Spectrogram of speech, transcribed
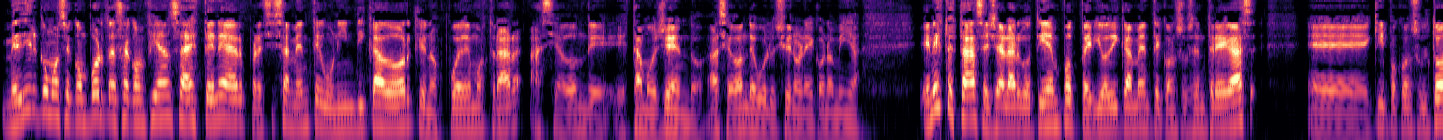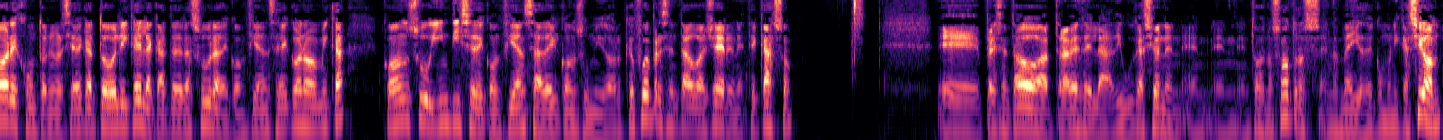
Medir cómo se comporta esa confianza es tener precisamente un indicador que nos puede mostrar hacia dónde estamos yendo, hacia dónde evoluciona una economía. En esto está hace ya largo tiempo, periódicamente con sus entregas, eh, equipos consultores junto a la Universidad Católica y la Cátedra Sura de Confianza Económica con su índice de confianza del consumidor, que fue presentado ayer en este caso, eh, presentado a través de la divulgación en todos nosotros, en los medios de comunicación.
